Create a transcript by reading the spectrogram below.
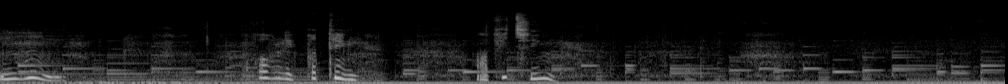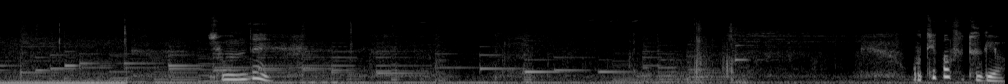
음, 퍼블릭 퍼팅, 아 피칭. 좋은데 오티박스 두 개야.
